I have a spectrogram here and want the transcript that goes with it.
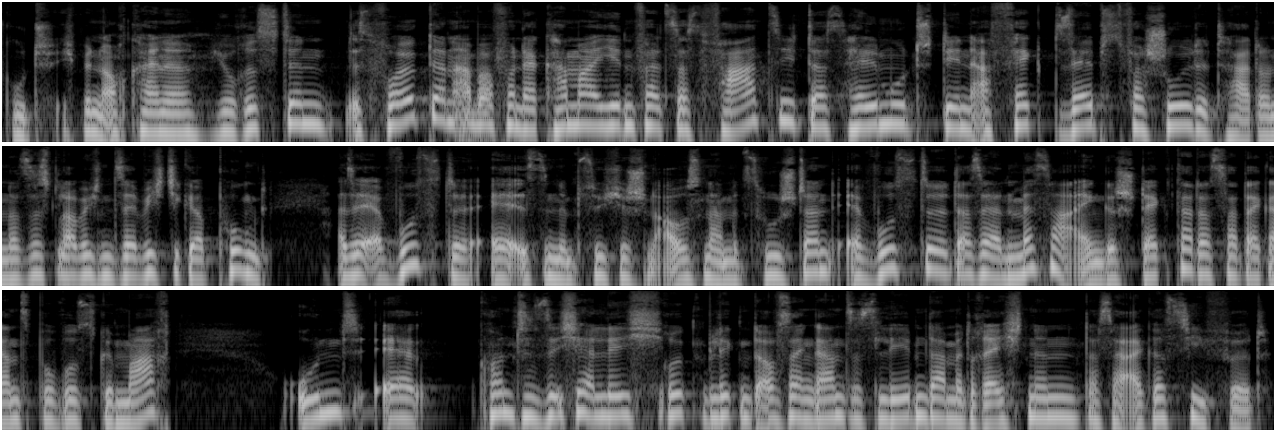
gut. Ich bin auch keine Juristin. Es folgt dann aber von der Kammer jedenfalls das Fazit, dass Helmut den Affekt selbst verschuldet hat. Und das ist, glaube ich, ein sehr wichtiger Punkt. Also er wusste, er ist in einem psychischen Ausnahmezustand. Er wusste, dass er ein Messer eingesteckt hat. Das hat er ganz bewusst gemacht. Und er konnte sicherlich rückblickend auf sein ganzes Leben damit rechnen, dass er aggressiv wird.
